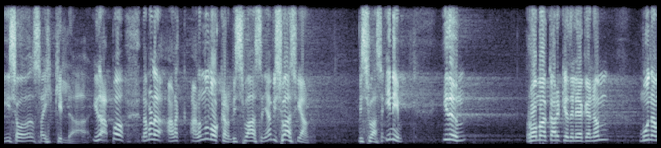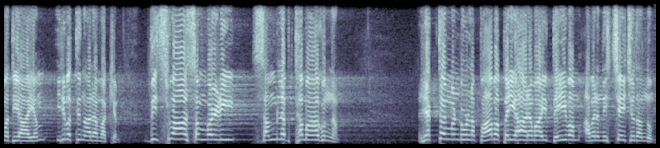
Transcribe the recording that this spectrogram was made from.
ഈശോ സഹിക്കില്ല. ഇത് അപ്പോൾ നമ്മൾ അള അളന്നു നോക്കണം. വിശ്വാസം. ഞാൻ വിശ്വാസിയാണ്. വിശ്വാസം. ഇനിയും ഇത് റോമാക്കാർക്കെതിരെ ലേഖനം മൂന്നാം അധ്യായം ഇരുപത്തിനാലാം വാക്യം. വിശ്വാസം വഴി സംലബ്ധമാകുന്ന രക്തം കൊണ്ടുള്ള പാപപരിഹാരമായി ദൈവം അവനെ നിശ്ചയിച്ചു തന്നു.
